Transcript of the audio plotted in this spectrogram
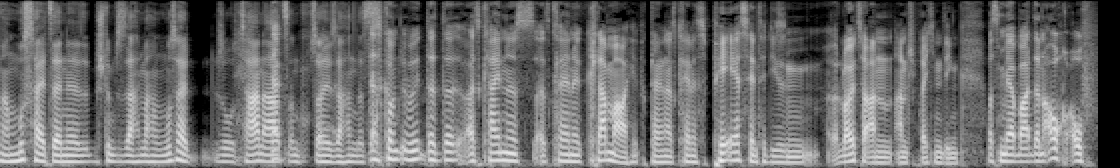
man muss halt seine bestimmte Sachen machen, man muss halt so Zahnarzt Da- und solche Sachen. Das, Das kommt über, da, da, als kleines, als kleine Klammer, als kleines PS hinter diesem äh, Leute an, ansprechen Ding. Was mir aber dann auch, auf,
